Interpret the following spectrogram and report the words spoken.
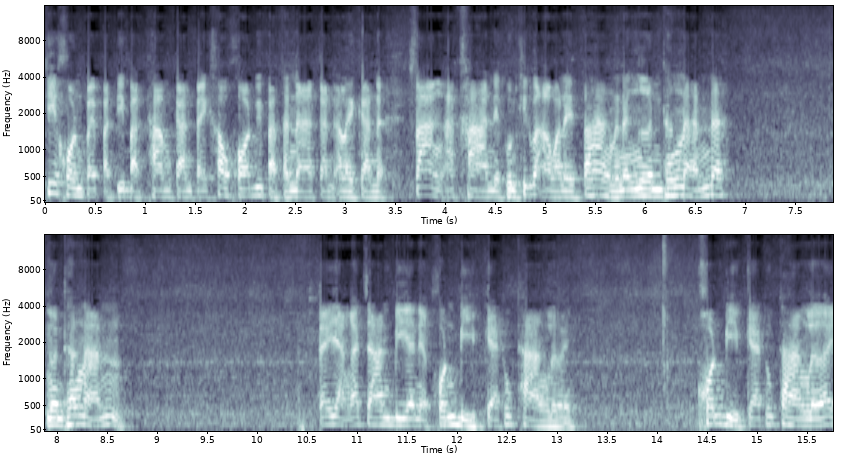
ที่คนไปปฏิบัติธรรมกันไปเข้าคอร์สวิปัสสนากันอะไรกันนะสร้างอาคารเนี่ยคุณคิดว่าเอาอะไรสร้างนะนะเงินทั้งนั้นนะเงินทั้งนั้น แต่อย่างอาจารย์เบียร์เนี่ยคนบีบแกทุกทางเลย คนบีบแกทุกทางเลย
